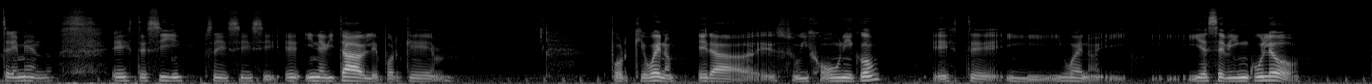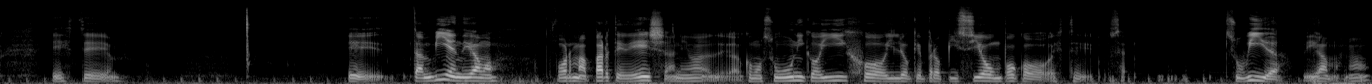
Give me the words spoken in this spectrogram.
Tremendo. Este, sí, sí, sí, sí. Eh, inevitable porque, porque bueno, era eh, su hijo único. Este, y, bueno, y, ese vínculo, este, eh, también, digamos, forma parte de ella, como su único hijo y lo que propició un poco este, su vida, digamos, ¿no?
